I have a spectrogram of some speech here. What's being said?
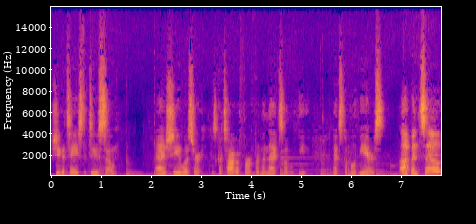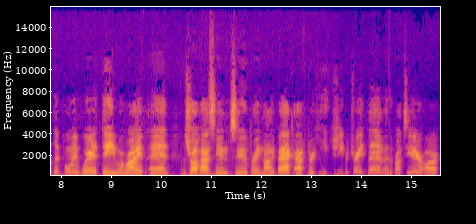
she continues to do so. And she was her his cartographer for the next couple of, next couple of years, up until the point where they arrive and the Straw Hats came to bring Nami back after he she betrayed them at the Brautier arc,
